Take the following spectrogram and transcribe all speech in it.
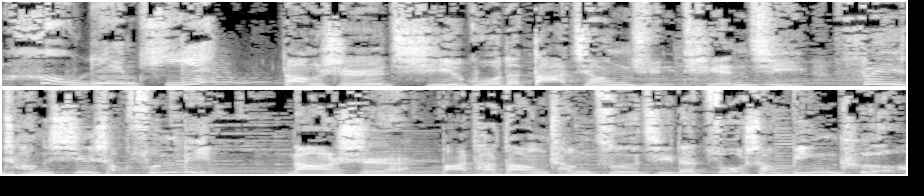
厚脸皮。当时齐国的大将军田忌非常欣赏孙膑，那是把他当成自己的座上宾客，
